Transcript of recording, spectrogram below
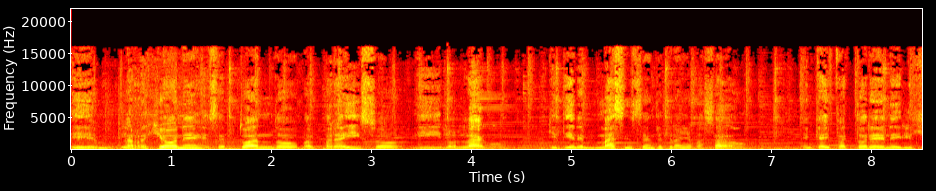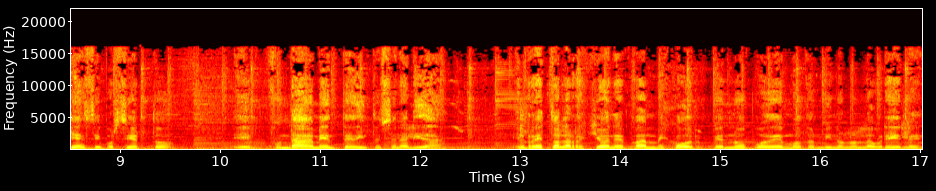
eh, las regiones, exceptuando Valparaíso y los lagos, que tienen más incendios que el año pasado, en que hay factores de negligencia y, por cierto, eh, fundadamente de intencionalidad. El resto de las regiones van mejor, pero no podemos dormirnos los laureles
